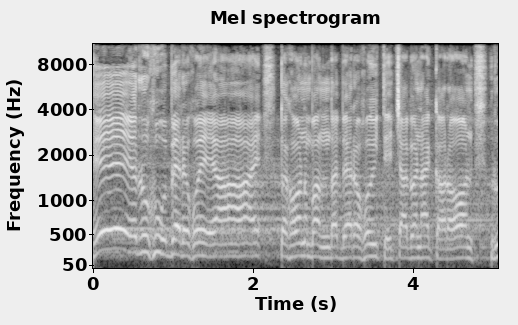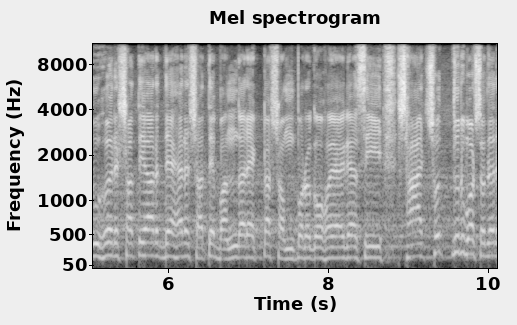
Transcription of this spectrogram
হে রুহু বের হয়ে আয়। তখন বান্দা বের হইতে চাবে না, কারণ রুহের সাথে আর দেহের সাথে বান্দার একটা সম্পর্ক হয়ে গেছি। ষাট, সত্তর বছরের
